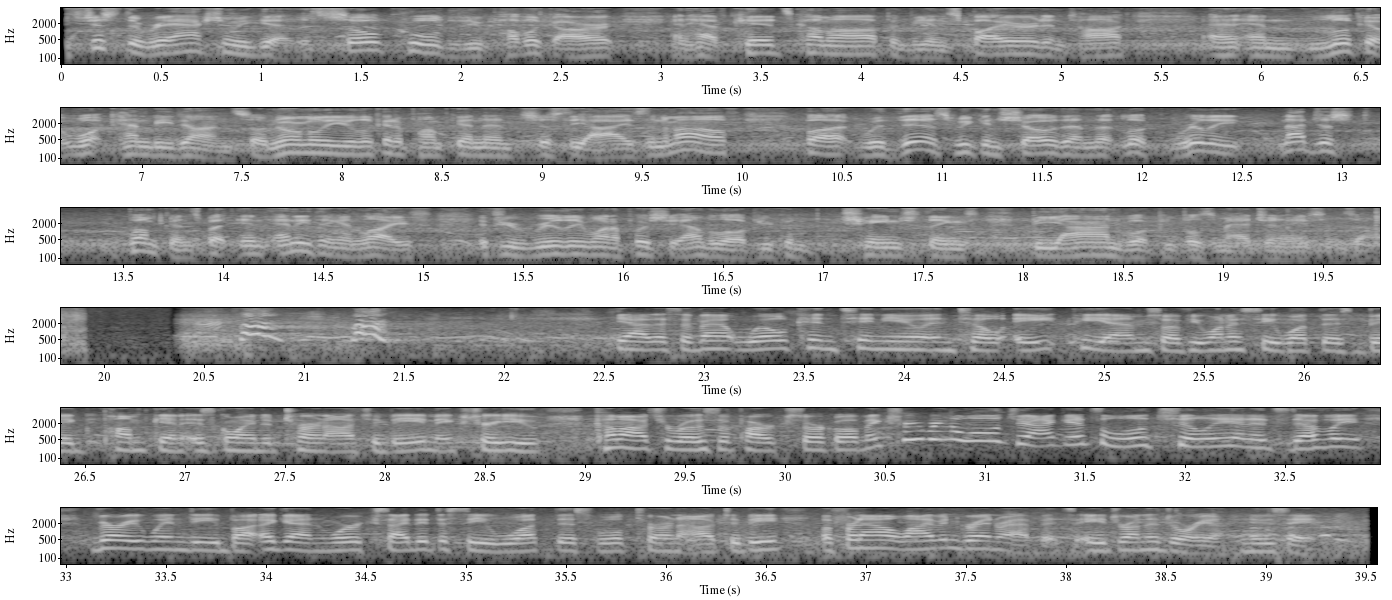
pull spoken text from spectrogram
It's just the reaction we get. It's so cool to do public art and have kids come up and be inspired and talk and, and, look at what can be done. So normally you look at a pumpkin and it's just the eyes and the mouth, but with this we can show them that, look, really not just pumpkins, but in anything in life, if you really want to push the envelope, you can change things beyond what people's imaginations are. Yeah, this event will continue until 8 p.m. So if you want to see what this big pumpkin is going to turn out to be, make sure you come out to Rosa Park Circle. Make sure you bring a little jacket. It's a little chilly and it's definitely very windy. But again, we're excited to see what this will turn out to be. But for now, live in Grand Rapids, Adriana Doria, News 8.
